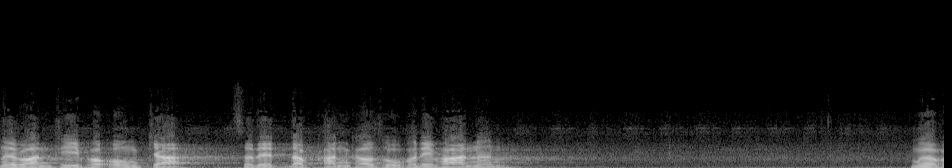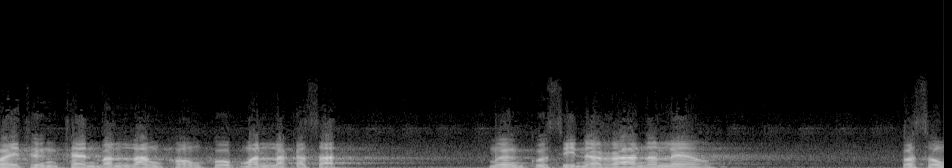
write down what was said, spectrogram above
ในวันที่พระองค์จะเสด็จดับขันเข้าสู่พระนิพพานนั่นเมื่อไปถึงแท่นบันลังของพวกมันลกษัตริย์ เมืองกุสินารานั้นแล้ว ก็ทรง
